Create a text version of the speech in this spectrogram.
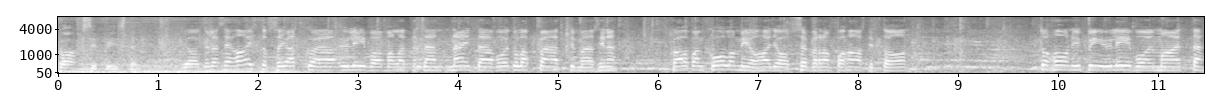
kaksi pistettä. Joo, kyllä se haistossa jatkoa ylivoimalla, että tämän, näin tämä voi tulla päättymään. Siinä Kalpan kolmio hajosi sen verran pahasti tuohon tohon Jypin ylivoimaan, että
